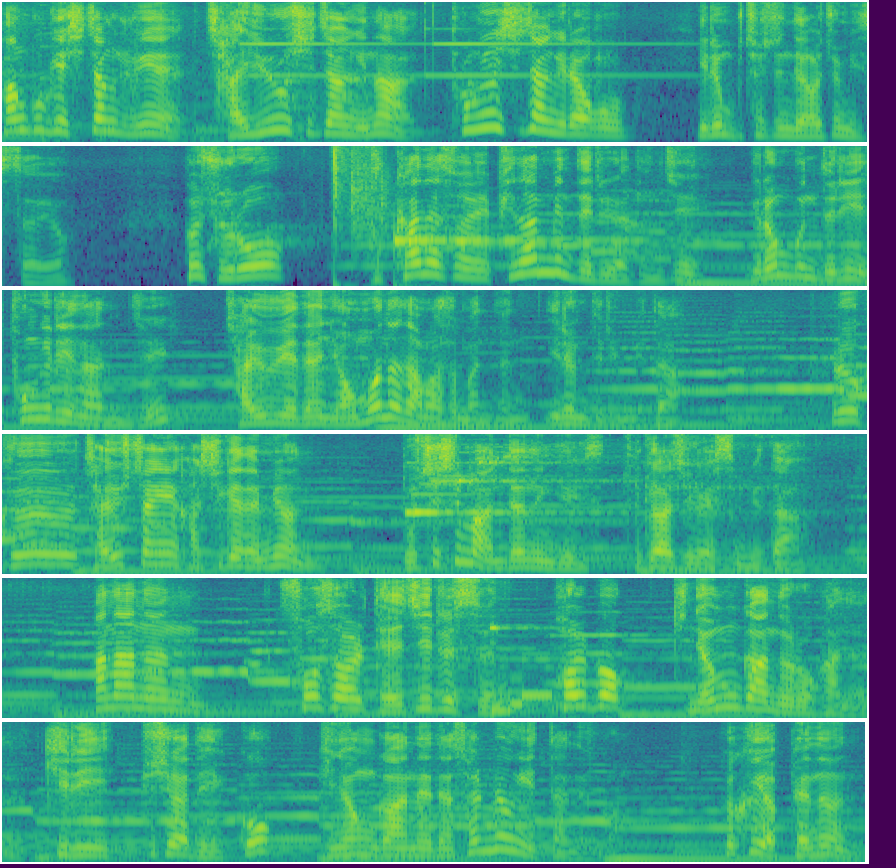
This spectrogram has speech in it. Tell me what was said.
한국의 시장 중에 자유시장이나 통일시장이라고 이름 붙여진 데가 좀 있어요. 그건 주로 북한에서의 피난민들이라든지 이런 분들이 통일이라든지 자유에 대한 염원을 담아서 만든 이름들입니다. 그리고 그 자유시장에 가시게 되면 놓치시면 안 되는 게 두 가지가 있습니다. 하나는 소설 대지를 쓴 펄벅 기념관으로 가는 길이 표시가 돼 있고 기념관에 대한 설명이 있다는 거. 그리고 그 옆에는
